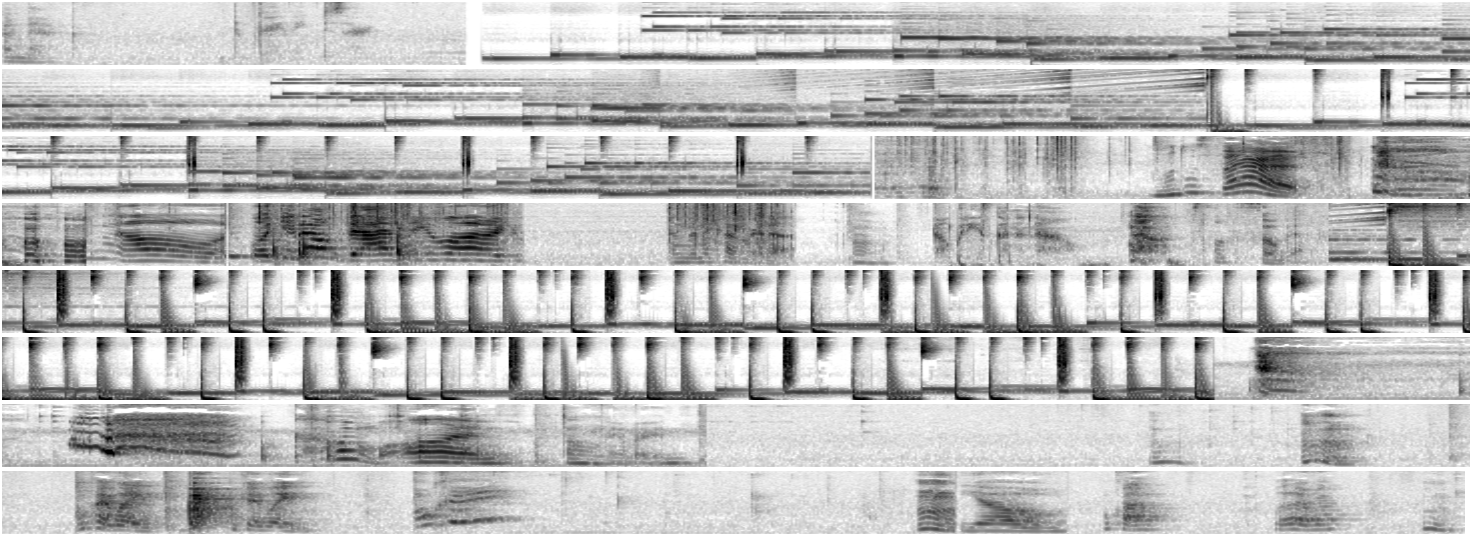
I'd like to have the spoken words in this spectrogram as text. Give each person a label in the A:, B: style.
A: I'm back.
B: I'm craving dessert.
A: What is that?
B: Look at how bad they look. I'm gonna cover it up. Mm. Nobody's gonna know.
A: this looks so bad. Come on. Oh my word. Mm. Mm. Okay, wait. Okay, wait. Okay. Mm. Yo. Okay. Whatever. Mm.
